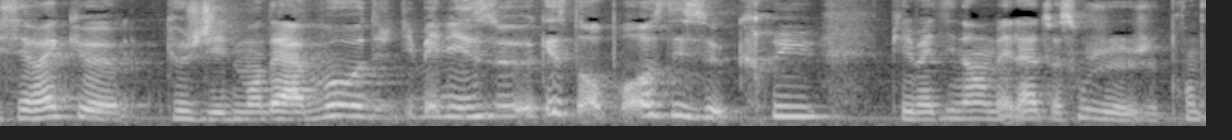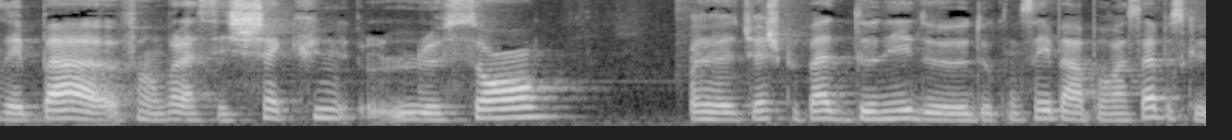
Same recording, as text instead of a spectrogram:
Et c'est vrai que, que j'ai demandé à Maud, je dis mais les œufs, qu'est-ce que t'en penses des œufs crus? Puis elle m'a dit non mais là de toute façon je, je prendrai pas, enfin voilà c'est chacune le sang. Euh, tu vois je peux pas te donner de, de, conseils par rapport à ça parce que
